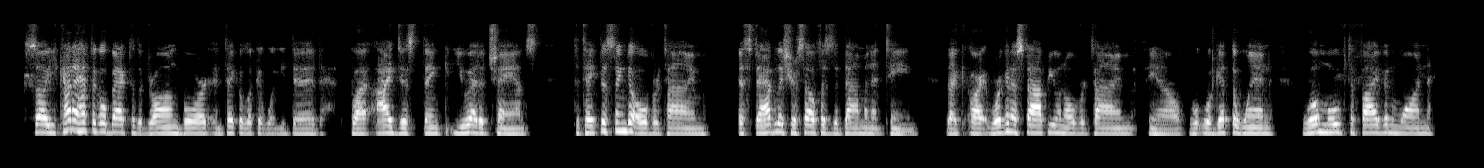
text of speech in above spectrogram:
So you kind of have to go back to the drawing board and take a look at what you did. But I just think you had a chance to take this thing to overtime, establish yourself as the dominant team like, all right, we're going to stop you in overtime. You know, we'll, we'll get the win. We'll move to five and one.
